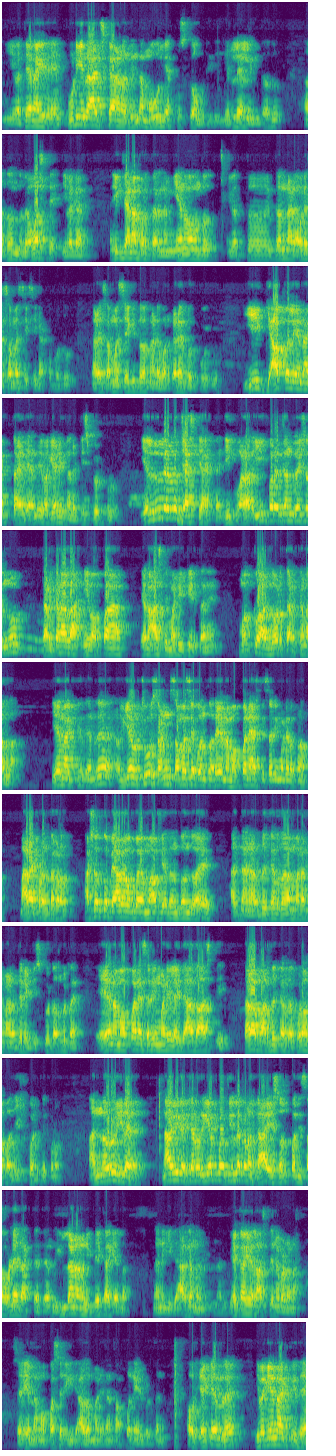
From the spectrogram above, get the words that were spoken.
ಇವತ್ತೇನಾಗಿದೆ, ಪುಡಿ ರಾಜಕಾರಣದಿಂದ ಮೌಲ್ಯ ಕುಸ್ಕೋಗ್ಬಿಟ್ಟಿದೆ ಎಲ್ಲೆಲ್ಲಿಂದದು ಅದೊಂದು ವ್ಯವಸ್ಥೆ. ಇವಾಗ ಈಗ ಜನ ಬರ್ತಾರೆ, ನಮ್ಗೆ ಏನೋ ಒಂದು ಇವತ್ತು ಇದ್ದವ್ರು ನಾಳೆ ಅವರೇ ಸಮಸ್ಯೆ ಸಿಗಾಕಬಹುದು ನಾಳೆ ಸಮಸ್ಯೆ ಆಗಿದ್ದವ್ರು ನಾಳೆ ಹೊರಗಡೆ ಬರ್ಬೋದು. ಈ ಗ್ಯಾಪಲ್ಲಿ ಏನಾಗ್ತಾ ಇದೆ ಅಂದ್ರೆ ಇವಾಗ ಹೇಳಿದ್ನಲ್ಲ ಡಿಸ್ಪ್ಯೂಟ್ಗಳು ಎಲ್ಲೆಲ್ಲೂ ಜಾಸ್ತಿ ಆಗ್ತಾ ಇದೆ. ಈಗ ಈಗ ಬರೋ ಜನ್ರೇಷನ್ನು ತಡ್ಕೊಳಲ್ಲ. ನೀವು ಅಪ್ಪ ಏನೋ ಆಸ್ತಿ ಮಾಡಿಟ್ಟಿರ್ತಾನೆ ಮಕ್ಕಳು ಅಲ್ಲಿ ನೋಡಿ ತಡ್ಕೊಳಲ್ಲ. ಏನಾಗ್ತಿದೆ ಅಂದ್ರೆ ಏನು ಚೂರು ಸಣ್ಣ ಸಮಸ್ಯೆ ಬಂತು ಅರೇ ನಮ್ಮ ಅಪ್ಪನೇ ಆಸ್ತಿ ಸರಿ ಮಾಡಿ ಕಣೋ, ಮಾರಾಕ್ ಬಿಡೋನ್ ತಗೊಳ್ಳೋ ಅಷ್ಟೊತ್ತು ಬೇರೆ ಒಬ್ಬ ಮಾಫಿಯಾದನ್ ಬಂದು ಅದ್ ನಾನು ಅರ್ಧಕ್ಕರ್ಧ ಮರ ಮಾಡಿದ್ರೆ ಡಿಸ್ಪ್ಯೂಟ್ ಅಂದ್ಬಿಟ್ರೆ, ಏ, ನಮ್ಮ ಅಪ್ಪನೇ ಸರಿ ಮಾಡಿಲ್ಲ ಇದು ಯಾವ್ದು ಆಸ್ತಿ. ತಳಪ್ಪ ಅರ್ಧಕ್ಕರ್ಧ ಕೊಡಪ್ಪ ಅದು ಎಷ್ಟು ಕೊಡ್ತೀವಿ ಕೊಡೋ ಅನ್ನೋರು ಇದ್ದಾರೆ. ನಾವೀಗ ಕೆಲವ್ರಿಗೆ ಇಲ್ಲ ಕಣ ಕಾಯಿ ಸ್ವಲ್ಪ ದಿವಸ ಒಳ್ಳೇದಾಗ್ತೈತೆ ಅಂದ್ರೆ ಇಲ್ಲಣ್ಣ ನನಗೆ ಬೇಕಾಗಿಲ್ಲ. ನನಗೆ ಇದು ಯಾರ್ಗ ನನಗೆ ಬೇಕಾಗಿಲ್ಲ, ಆಸ್ತಿನೇ ಬೇಡಣ ಸರಿಯಲ್ಲ ನಮ್ಮ ಅಪ್ಪ ಸರಿ ಯಾವ್ದು ಮಾಡಿಲ್ಲ ಅಂತ ಅಪ್ಪನೇ ಹೇಳ್ಬಿಡ್ತಾನೆ. ಅವ್ರು ಯಾಕೆಂದ್ರೆ ಇವಾಗ ಏನಾಗ್ತಿದೆ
